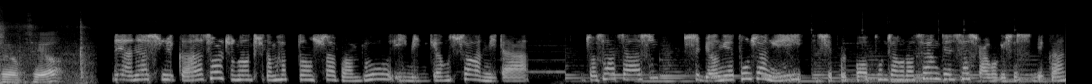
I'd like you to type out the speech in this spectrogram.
네, 여보세요? 네, 안녕하십니까. 서울중앙지검 합동수사본부 이민경 수사관입니다. 조사자 신씨 명의 통장이 시 불법 통장으로 사용된 사실 알고 계셨습니까?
